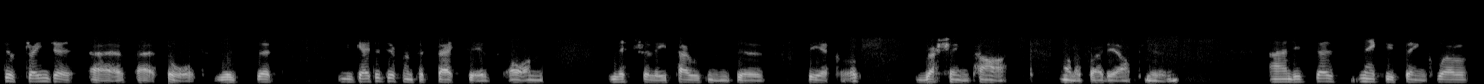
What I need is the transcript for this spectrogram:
still stranger uh, uh, thought was that you get a different perspective on literally thousands of vehicles rushing past on a Friday afternoon. And it does make you think, well,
